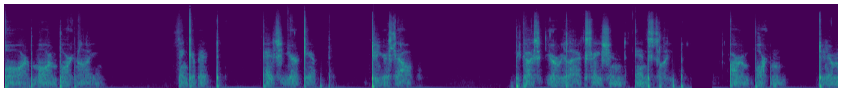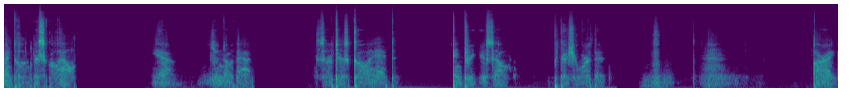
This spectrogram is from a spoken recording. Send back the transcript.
or more importantly, think of it as your gift to yourself. Because your relaxation and sleep are important to your mental and physical health. Yeah, you know that. So just go ahead and treat yourself because you're worth it. Alright.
